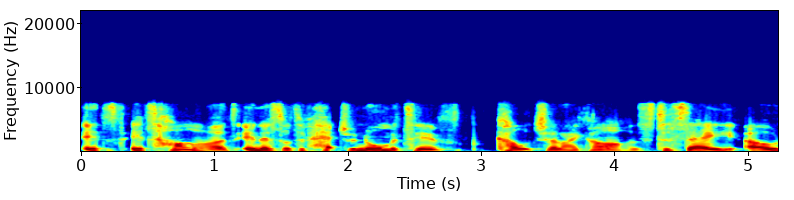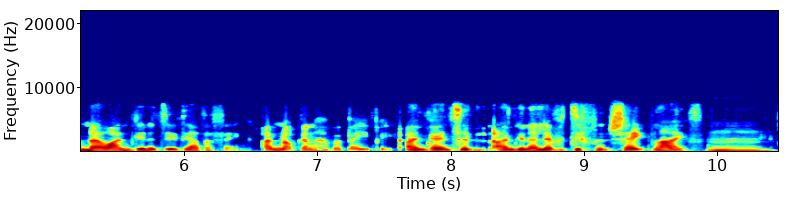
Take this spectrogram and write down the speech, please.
it's it's hard in a sort of heteronormative culture like ours to say, "Oh no, I'm going to do the other thing. I'm not going to have a baby. I'm going to I'm going to live a different shaped life." Mm.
